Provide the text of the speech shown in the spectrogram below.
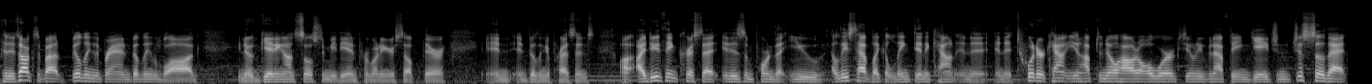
And it talks about building the brand, building the blog, you know, getting on social media and promoting yourself there and, and building a presence. Uh, I do think, Chris, that it is important that you at least have like a LinkedIn account and a, and a Twitter account. You don't have to know how it all works. You don't even have to engage in it, just so that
